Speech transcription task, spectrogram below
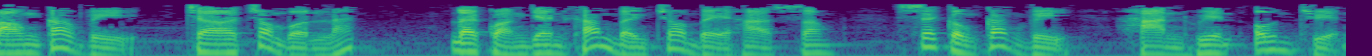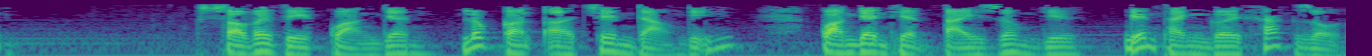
Mong các vị chờ cho một lát Đại quảng nhân khám bệnh cho bệ hạ xong, Sẽ cùng các vị hàn huyên ôn chuyện. So với vị quảng nhân Lúc còn ở trên đảo Nhĩ Quảng nhân hiện tại giống như Biến thành người khác rồi.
